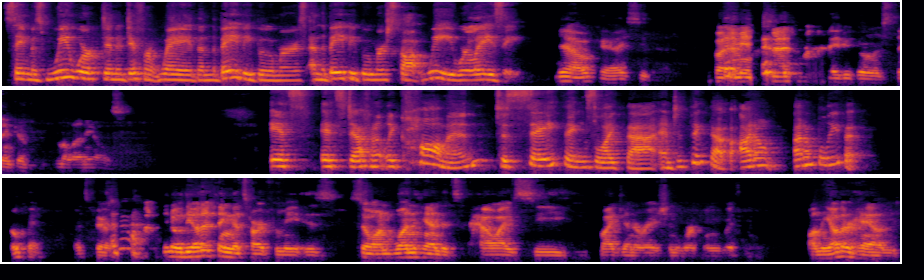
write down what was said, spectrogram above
same as we worked in a different way than the baby boomers and the baby boomers thought we were lazy yeah okay i see that but I mean, imagine what the baby boomers think of millennials. It's it's definitely common to say things like that and to think that, but I don't I don't believe it. Okay, that's fair. You know, the other thing that's hard for me is so on one hand, it's how I see my generation working with me. On the other hand,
